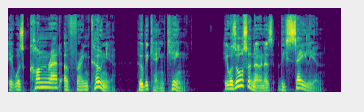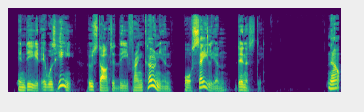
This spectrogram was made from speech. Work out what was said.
it was Conrad of Franconia who became king. He was also known as the Salian. Indeed, it was he who started the Franconian or Salian dynasty. Now,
